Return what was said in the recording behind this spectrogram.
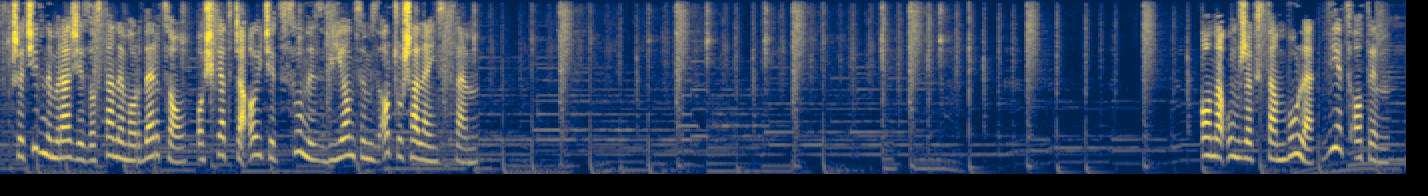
W przeciwnym razie zostanę mordercą, oświadcza ojciec Suny z bijącym z oczu szaleństwem. Ona umrze w Stambule, wiedz o tym.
